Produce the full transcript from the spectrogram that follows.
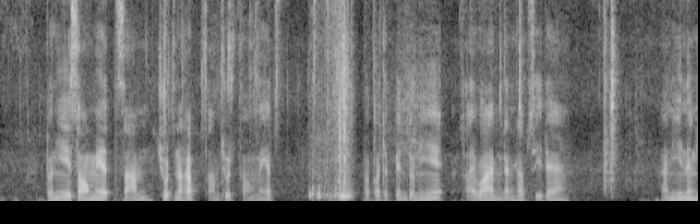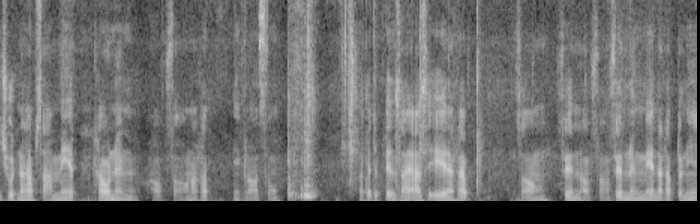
2 ตัวนี้ 2 เมตร 3 ชุดนะครับ 3 ชุด 2 เมตร แล้วก็จะเป็นตัวนี้สาย Y เหมือนกันครับ สีแดง อันนี้ 1 ชุดนะครับ 3 เมตรเข้า 1 ออก 2 นะครับ นี่รอส่งแล้วก็จะเป็นสาย RCA นะครับ2เส้นออก2เส้น1เมตรนะครับ ตัวนี้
